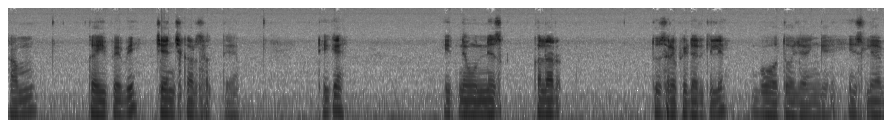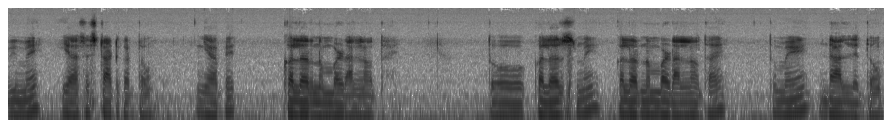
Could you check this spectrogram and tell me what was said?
हम कहीं पे भी चेंज कर सकते हैं। ठीक है? इतने उन्नीस कलर दूसरे फीडर के लिए बहुत हो जाएँगे। इसलिए अभी मैं यहाँ से स्टार्ट करता हूँ। यहाँ पे कलर नंबर डालना होता है। तो कलर्स में कलर नंबर डालना होता है तो मैं डाल लेता हूँ।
